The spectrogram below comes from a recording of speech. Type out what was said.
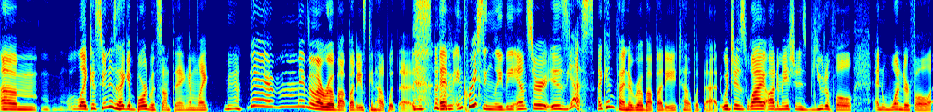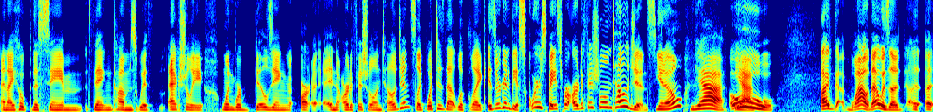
um like as soon as I get bored with something, I'm like, eh, maybe my robot buddies can help with this. and increasingly, the answer is yes, I can find a robot buddy to help with that, which is why automation is beautiful and wonderful. And I hope the same thing comes with actually when we're building our, an artificial intelligence. Like, what does that look like? Is there going to be a Squarespace for artificial intelligence? You know? Yeah. yeah. Oh, I've got wow. That was a a, a-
